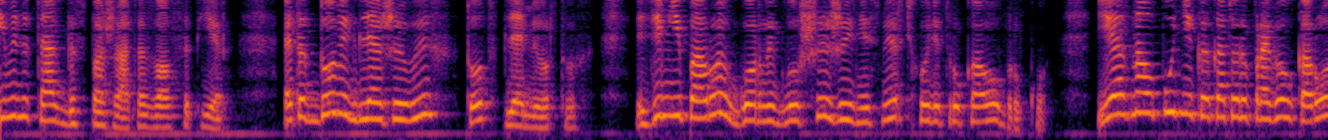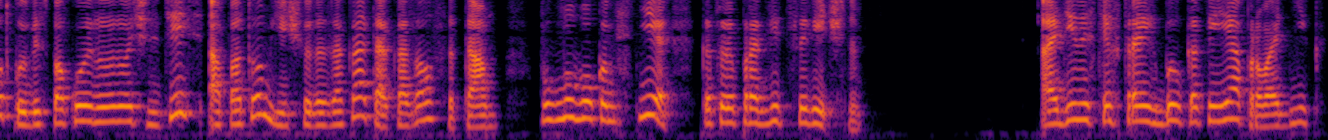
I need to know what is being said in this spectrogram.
«Именно так, госпожа», — отозвался Пьер. «Этот домик для живых, тот для мертвых. Зимней порой в горной глуши жизнь и смерть ходят рука об руку. Я знал путника, который провел короткую беспокойную ночь здесь, а потом еще до заката оказался там, в глубоком сне, который продлится вечно. Один из тех троих был, как и я, проводник.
